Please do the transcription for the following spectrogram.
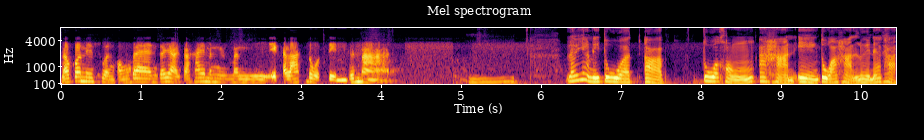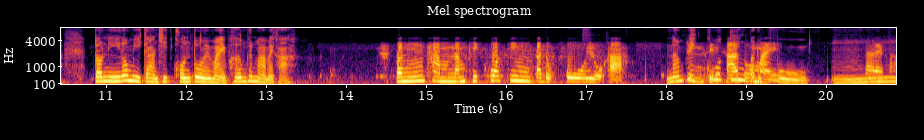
แล้วก็ในส่วนของแบรนด์ก็อยากจะให้มันมันมีเอกลักษณ์โดดเด่นขึ้นมาอืมแล้วอย่างในตัวอ่า ตัวของอาหารเองตัวอาหารเลยเนี่ยค่ะ ตอนนี้เรามีการคิดค้นตัวใหม่ๆ เพิ่มขึ้นมาไหมคะ ตอนนี้ทำน้ำพริกคั่วกิ้งปลาดุกฟูอยู่ค่ะ น้ำพริกเป็นสินคั่วค้ากิ้งตัวปลาใหดุม่กฟูอืมใช่ค่ะ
